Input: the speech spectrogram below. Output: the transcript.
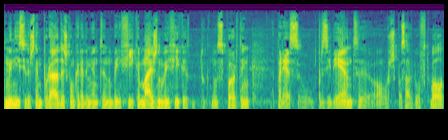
No início das temporadas, concretamente no Benfica, mais no Benfica do que no Sporting, aparece o presidente ou o responsável pelo futebol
